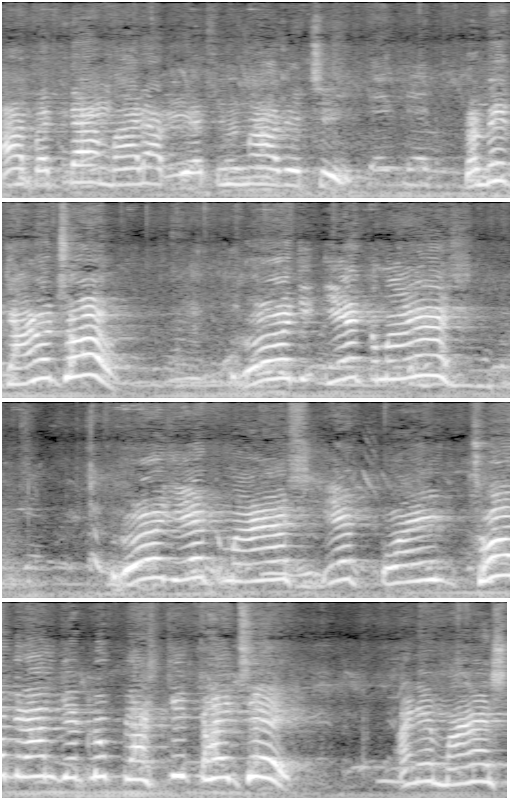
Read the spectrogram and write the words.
આ બધા મારા બેટિંગમાં આવે છે. તમે જાણો છો? રોજ એક માણસ રોજ એક માણસ એક પોઈન્ટ છ ગ્રામ જેટલું પ્લાસ્ટિક ખાય છે. અને માણસ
